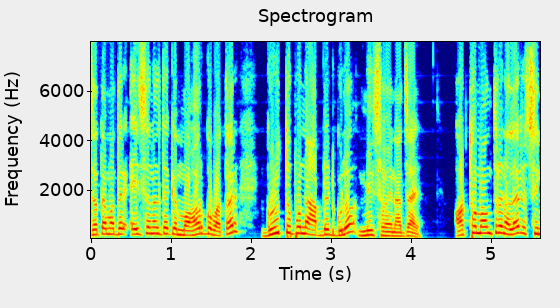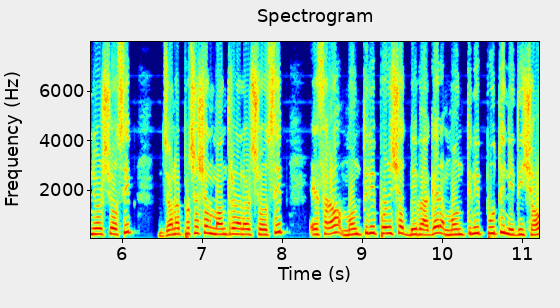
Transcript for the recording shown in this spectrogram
যাতে আমাদের এই চ্যানেল থেকে মহার্ঘ ভাতার গুরুত্বপূর্ণ আপডেটগুলো মিস হয়ে না যায়। অর্থ মন্ত্রণালয়ের সিনিয়র সচিব, জনপ্রশাসন মন্ত্রণালয়ের সচিব, এছাড়াও মন্ত্রী পরিষদ বিভাগের মন্ত্রী প্রতিনিধি সহ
